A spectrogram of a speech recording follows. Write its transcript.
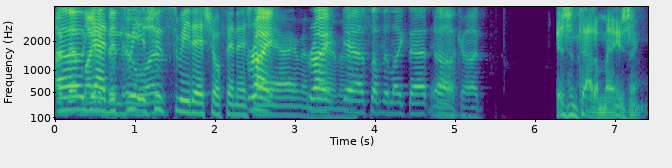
That oh yeah, the been Swedish, was. she was Swedish or Finnish. Right, yeah, I remember. I right, remember. yeah, something like that. Yeah. Oh god. Isn't that amazing?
